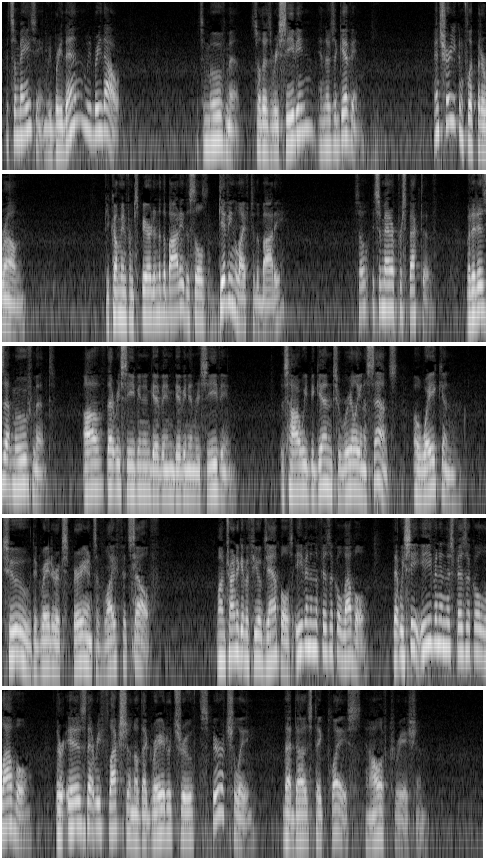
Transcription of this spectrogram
It's amazing. We breathe in, we breathe out. It's a movement. So there's a receiving and there's a giving. And sure, you can flip it around. If you come in from spirit into the body, the soul's giving life to the body. So it's a matter of perspective. But it is that movement of that receiving and giving, giving and receiving, is how we begin to really, in a sense, awaken to the greater experience of life itself. Well, I'm trying to give a few examples, even in the physical level, that we see, even in this physical level, there is that reflection of that greater truth spiritually that does take place in all of creation.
